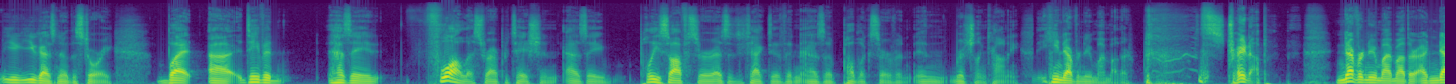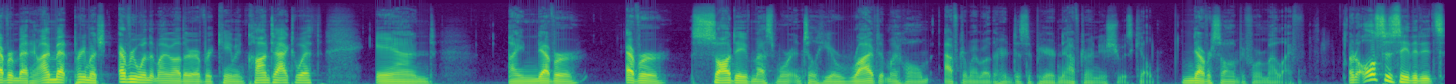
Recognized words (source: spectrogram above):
you you guys know the story. But uh, David has a flawless reputation as a police officer, as a detective, and as a public servant in Richland County. He never knew my mother, straight up. Never knew my mother. I never met him. I met pretty much everyone that my mother ever came in contact with, and I never, ever saw Dave Messmore until he arrived at my home after my mother had disappeared and after I knew she was killed. Never saw him before in my life. I'd also say that it's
